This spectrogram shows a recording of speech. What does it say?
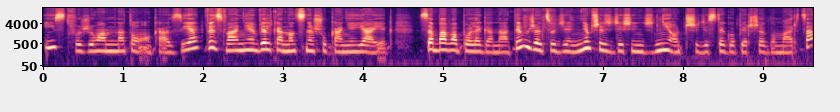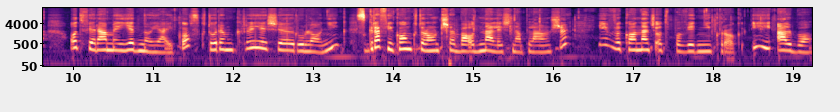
i stworzyłam na tą okazję wyzwanie wielkanocne szukanie jajek. Zabawa polega na tym, że codziennie przez 10 dni od 31 marca otwieramy jedno jajko, w którym kryje się rulonik z grafiką, którą trzeba odnaleźć na planszy i wykonać odpowiedni krok. I albo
